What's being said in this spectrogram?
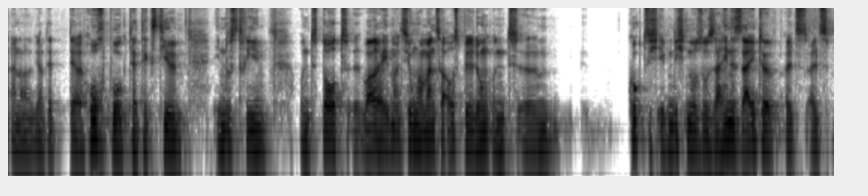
einer ja, der, der Hochburg der Textilindustrie. Und dort äh, war er eben als junger Mann zur Ausbildung und ähm, guckt sich eben nicht nur so seine Seite als, als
